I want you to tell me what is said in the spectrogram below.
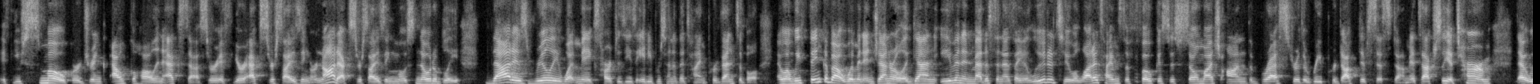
if you smoke or drink alcohol in excess, or if you're exercising or not exercising, most notably, that is really what makes heart disease 80% of the time preventable. And when we think about women in general, again, even in medicine, as I alluded to, a lot of times the focus is so much on the breast or the reproductive system. It's actually a term that we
